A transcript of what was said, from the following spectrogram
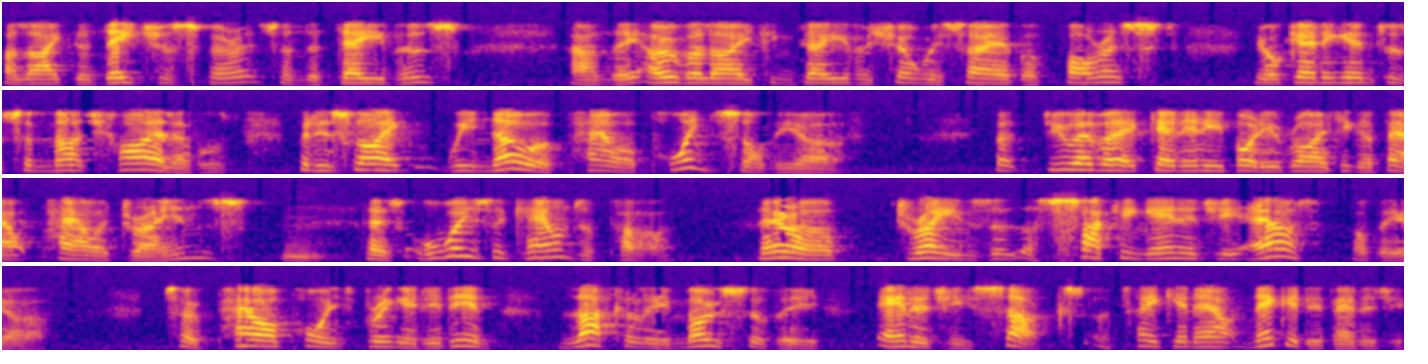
are like the nature spirits and the devas, and the overlighting deva, shall we say, of a forest. You're getting into some much higher levels. But it's like we know of power points on the earth. But do you ever get anybody writing about power drains? Hmm. There's always a counterpart. There are drains that are sucking energy out of the earth. So power points bringing it in. Luckily, most of the energy sucks are taking out negative energy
